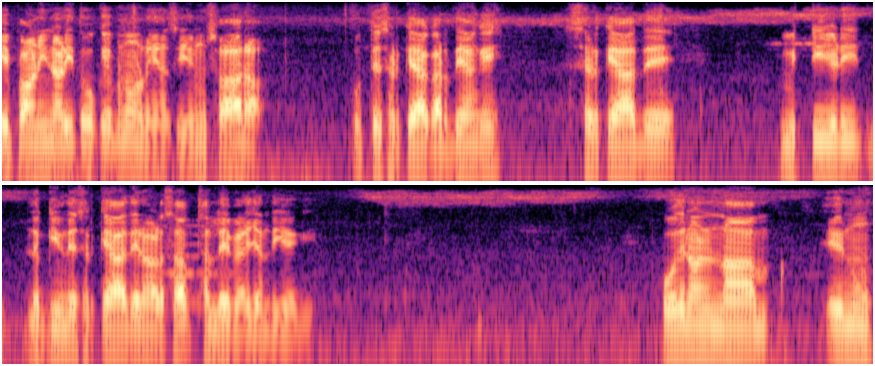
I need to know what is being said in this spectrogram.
ਇਹ ਪਾਣੀ ਨਾਲ ਹੀ ਧੋ ਕੇ ਬਣਾਉਣੇ ਆ ਅਸੀਂ ਇਹਨੂੰ ਸਾਰਾ। ਉੱਤੇ ਸੜਕਿਆ ਕਰ ਦਿਆਂਗੇ। ਸੜਕਿਆ ਦੇ ਮਿੱਟੀ ਜਿਹੜੀ ਲੱਗੀ ਹੁੰਦੀ ਹੈ, ਸੜਕਿਆ ਦੇ ਨਾਲ ਸਭ ਥੱਲੇ ਬਹਿ ਜਾਂਦੀ ਹੈਗੀ। ਉਹਦੇ ਨਾਲ ਨਾ ਇਹਨੂੰ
